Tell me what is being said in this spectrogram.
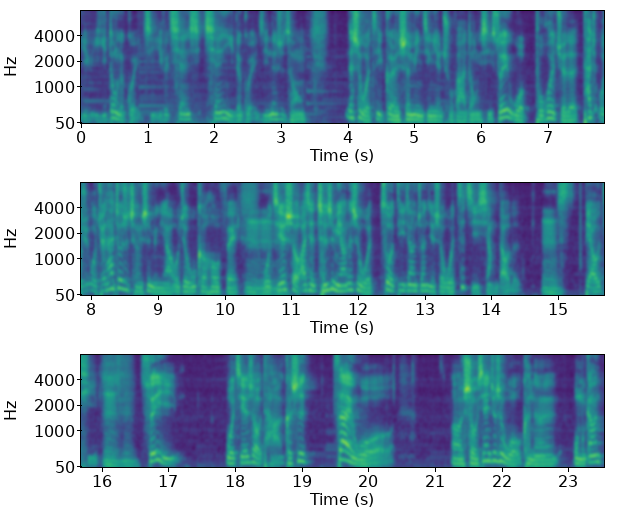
一个移动的轨迹，一个迁徙迁移的轨迹，那是从那是我自己个人生命经验出发的东西，所以我不会觉得它，我觉我觉得它就是城市民谣，我觉得无可厚非，嗯我接受。而且城市民谣那是我做第一张专辑的时候我自己想到的嗯标题，嗯嗯所以我接受它。可是，在我呃，首先就是我可能我们刚刚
